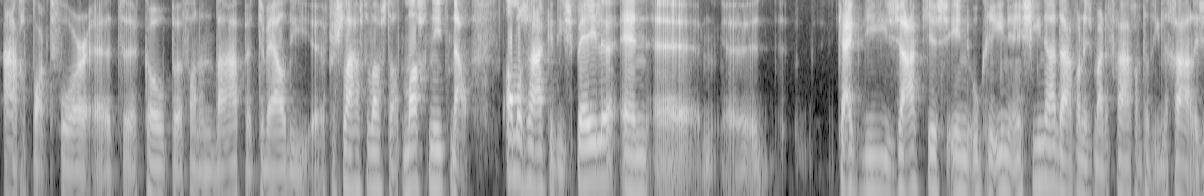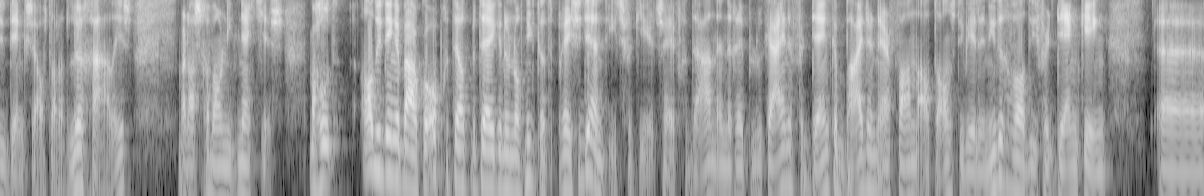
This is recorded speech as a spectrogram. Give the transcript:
aangepakt voor het kopen van een wapen terwijl hij uh, verslaafd was. Dat mag niet. Nou, allemaal zaken die spelen. En Kijk, die zaakjes in Oekraïne en China, daarvan is maar de vraag of dat illegaal is. Ik denk zelfs dat het legaal is, maar dat is gewoon niet netjes. Maar goed, al die dingen bij elkaar opgeteld betekenen nog niet dat de president iets verkeerds heeft gedaan. En de Republikeinen verdenken Biden ervan, althans, die willen in ieder geval die verdenking uh,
